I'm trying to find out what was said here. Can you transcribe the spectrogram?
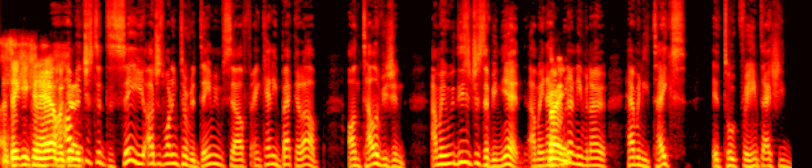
I think he can have a I- I'm good. interested to see. I just want him to redeem himself, and can he back it up on television? I mean, this is just a vignette. I mean, Right. we don't even know how many takes it took for him to actually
